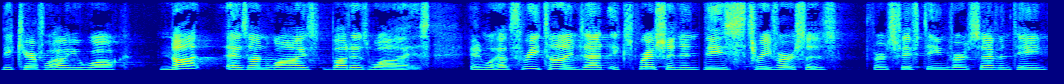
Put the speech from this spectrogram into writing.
be careful how you walk, not as unwise, but as wise. And we'll have three times that expression in these three verses verse 15, verse 17,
